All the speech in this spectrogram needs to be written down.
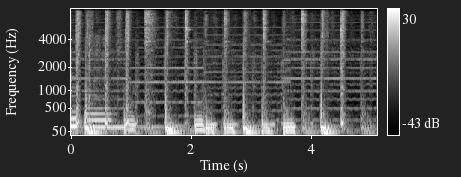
Mm-hmm.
